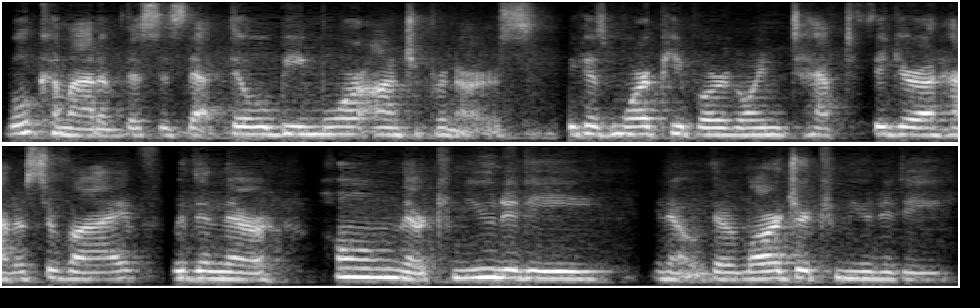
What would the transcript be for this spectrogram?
will come out of this is that there will be more entrepreneurs because more people are going to have to figure out how to survive within their home their community you know their larger community.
